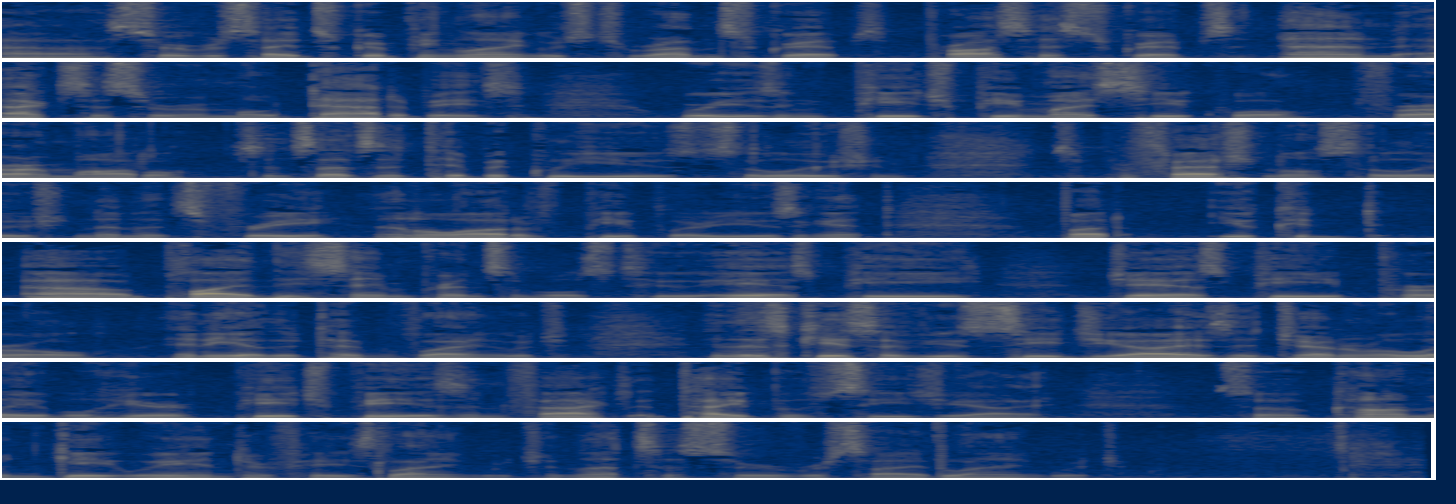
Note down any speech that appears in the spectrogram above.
uh, server-side scripting language to run scripts, process scripts, and access a remote database. We're using PHP MySQL for our model, since that's a typically used solution. It's a professional solution and it's free, and a lot of people are using it. But you could uh, apply the same principles to ASP, JSP, Perl, any other type of language. In this case, I've used CGI as a general label here. PHP is in fact a type of CGI, so Common Gateway Interface Language, and that's a server-side language.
